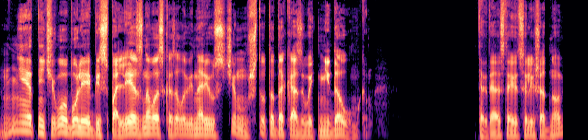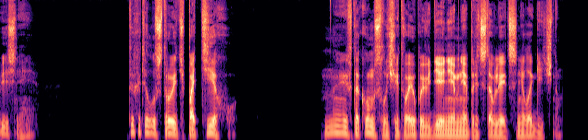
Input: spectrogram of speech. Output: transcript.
«Нет ничего более бесполезного, — сказал Авинариус, — чем что-то доказывать недоумкам. Тогда остается лишь одно объяснение. Ты хотел устроить потеху. Ну и в таком случае твое поведение мне представляется нелогичным.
